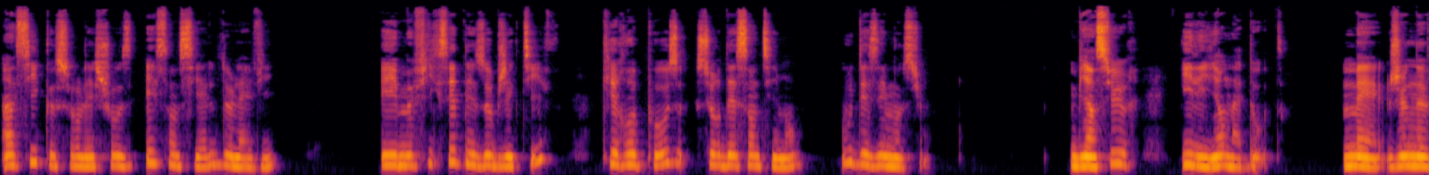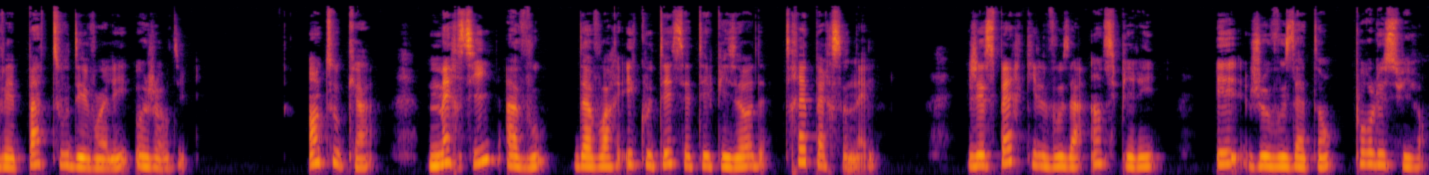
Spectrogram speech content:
ainsi que sur les choses essentielles de la vie et me fixer des objectifs qui reposent sur des sentiments ou des émotions. Bien sûr, il y en a d'autres, mais je ne vais pas tout dévoiler aujourd'hui. En tout cas, Merci à vous d'avoir écouté cet épisode très personnel. J'espère qu'il vous a inspiré et je vous attends pour le suivant.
